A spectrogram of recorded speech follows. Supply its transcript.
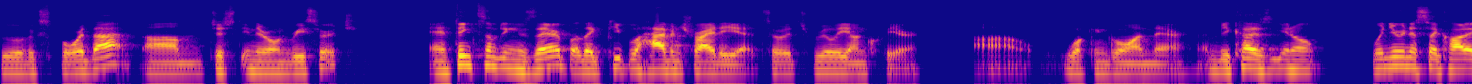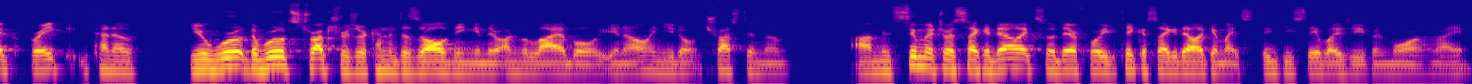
who have explored that um, just in their own research and think something is there, but like people haven't tried it yet, so it's really unclear uh, what can go on there. Because you know when you're in a psychotic break, kind of your world, the world structures are kind of dissolving and they're unreliable, you know, and you don't trust in them. Um, it's similar to a psychedelic, so therefore, if you take a psychedelic, it might destabilize you even more, right?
